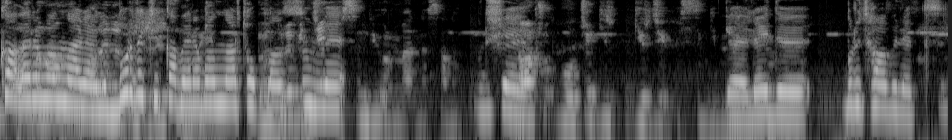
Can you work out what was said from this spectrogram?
kameramanlar yani buradaki kameramanlar toplansın ve misin diyorum ben de sana. şey Daha çok bolca gir, girecekmişsin gibi. geleydi. Bunu tahmin etsin.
